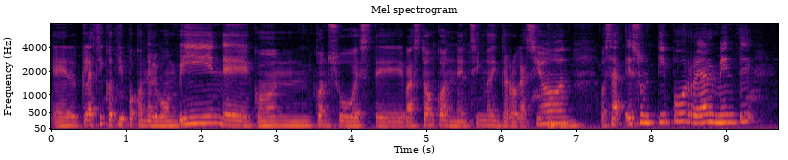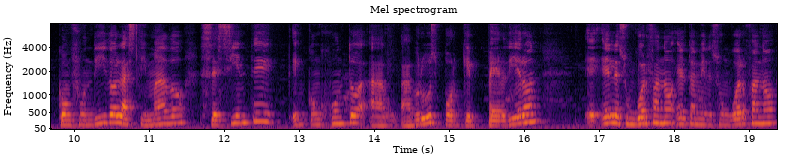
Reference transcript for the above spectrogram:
el clásico tipo con el bombín, eh, con, con su este bastón con el signo de interrogación. O sea, es un tipo realmente confundido, lastimado, se siente en conjunto a, a Bruce porque perdieron, él es un huérfano, él también es un huérfano,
